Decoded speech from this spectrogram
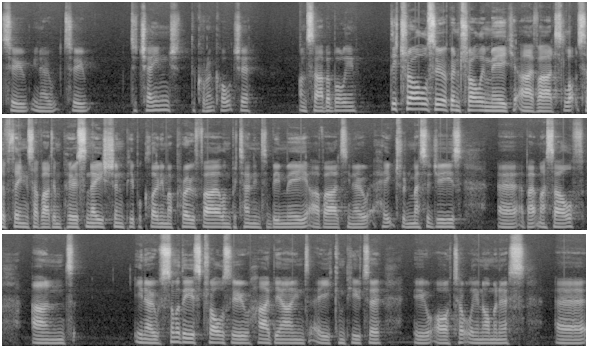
to you know to to change the current culture on cyberbullying. The trolls who have been trolling me, I've had lots of things. I've had impersonation, people cloning my profile and pretending to be me. I've had, you know, hatred messages uh, about myself. And, you know, some of these trolls who hide behind a computer, who are totally anonymous, uh,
